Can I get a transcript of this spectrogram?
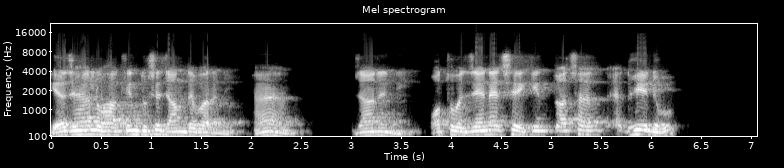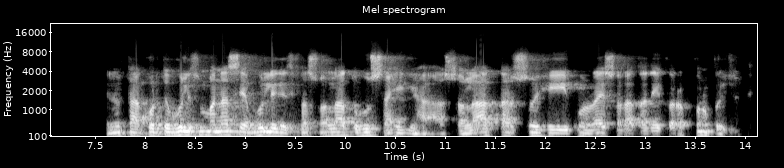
ইয়াজহাল হা কিন্তু সে জানতে পারেনি। হ্যাঁ জানেনি। অথবা জেনেছে, কিন্তু আচ্ছা ধুয়ে নেব। কিন্তু তা করতে ভুলে মানাসে, ভুলে গেছে সলাত হু সাহিহা, সলাত তার সহি, পুনরায় সলাত আদায় করার কোনো প্রয়োজন নেই।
